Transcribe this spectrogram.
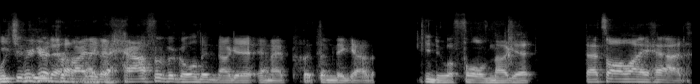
Each of you here to help, provided a half of a golden nugget and I put them together into a full nugget. That's all I had.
